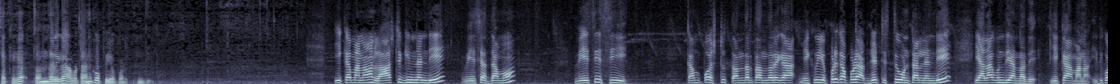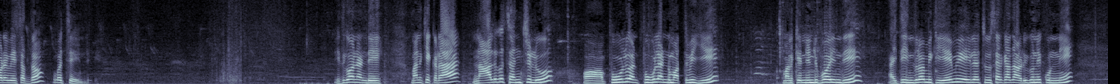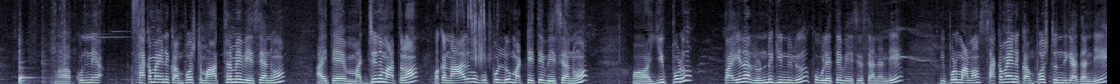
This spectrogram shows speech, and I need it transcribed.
చక్కగా తొందరగా అవ్వటానికి ఉపయోగపడుతుంది. ఇక మనం లాస్ట్ గిన్నెండి వేసేద్దాము. వేసేసి కంపోస్ట్ తొందర తొందరగా మీకు ఎప్పటికప్పుడు అప్డేట్ ఇస్తూ ఉంటానులేండి. ఎలా ఉంది అన్నది. ఇక మనం ఇది కూడా వేసేద్దాం. వచ్చేయండి. ఇదిగోనండి. మనకి ఇక్కడ నాలుగు సంచులు పూలు పువ్వులండి మొత్తం ఇవి మనకి నిండిపోయింది. అయితే ఇందులో మీకు ఏమి వేయలేదు. చూసారు కదా అడుగుని కొన్ని. కొన్ని సగమైన కంపోస్ట్ మాత్రమే వేశాను. అయితే మధ్యన మాత్రం ఒక నాలుగు గుప్పుళ్ళు మట్టి అయితే వేశాను ఇప్పుడు పైన రెండు గిన్నెలు పువ్వులైతే వేసేసానండి. ఇప్పుడు మనం సకమైన కంపోస్ట్ ఉంది కదండి.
